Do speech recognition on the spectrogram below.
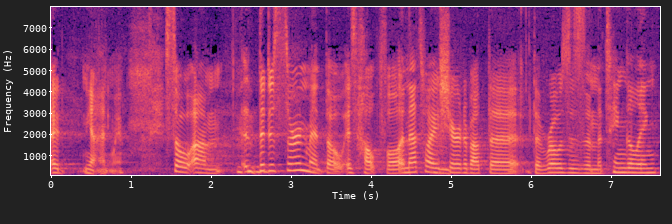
I yeah anyway so um, the discernment though is helpful and that's why i mm. shared about the the roses and the tingling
